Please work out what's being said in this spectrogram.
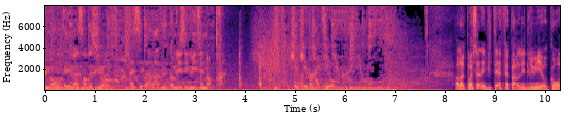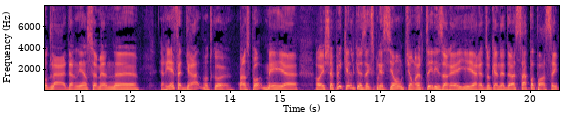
Dumont et Vincent Dessureau. Inséparables comme les aiguilles d'une montre. Cube Radio. Alors, notre prochain invité a fait parler de lui au cours de la dernière semaine. Euh, rien fait de grave, en tout cas, je pense pas, mais euh, a échappé quelques expressions qui ont heurté les oreilles et à Radio-Canada, ça n'a pas passé.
